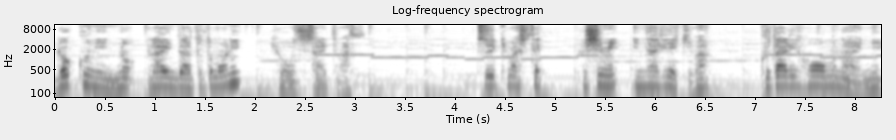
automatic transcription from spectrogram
6人のライダーとともに表示されています。続きまして、伏見稲荷駅は、下りホーム内に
